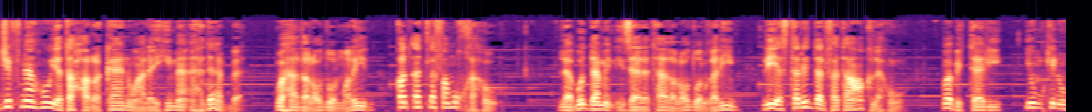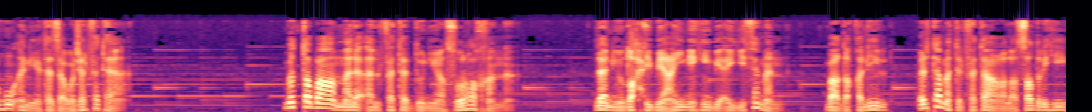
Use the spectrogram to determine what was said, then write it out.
جفناه يتحركان وعليهما أهداب وهذا العضو المريض قد أتلف مخه. لابد من إزالة هذا العضو الغريب ليسترد الفتى عقله وبالتالي يمكنه أن يتزوج الفتاة بالطبع ملأ الفتى الدنيا صراخا. لن يضحي بعينه بأي ثمن. بعد قليل ارتمت الفتاة على صدره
